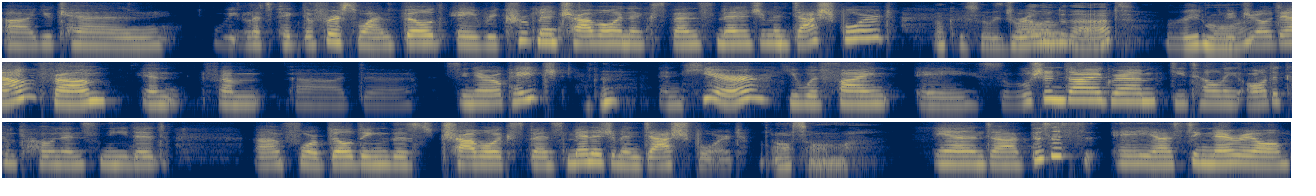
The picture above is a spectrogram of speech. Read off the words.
uh, you can we, let's pick the first one: build a recruitment, travel, and expense management dashboard. Okay, so we so drill into that. Read more. We drill down from and from uh, the scenario page. Okay. And here you would find a solution diagram detailing all the components needed uh, for building this travel expense management dashboard. Awesome. And uh, this is a, a, scenario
